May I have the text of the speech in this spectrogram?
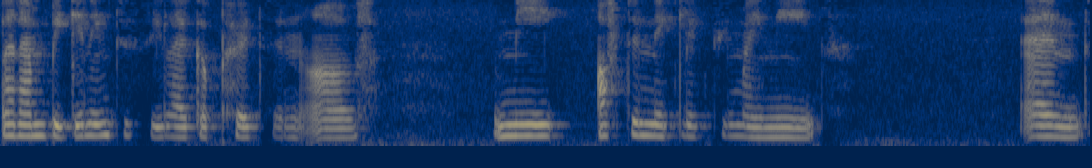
but I'm beginning to see like a pattern of me often neglecting my needs. And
